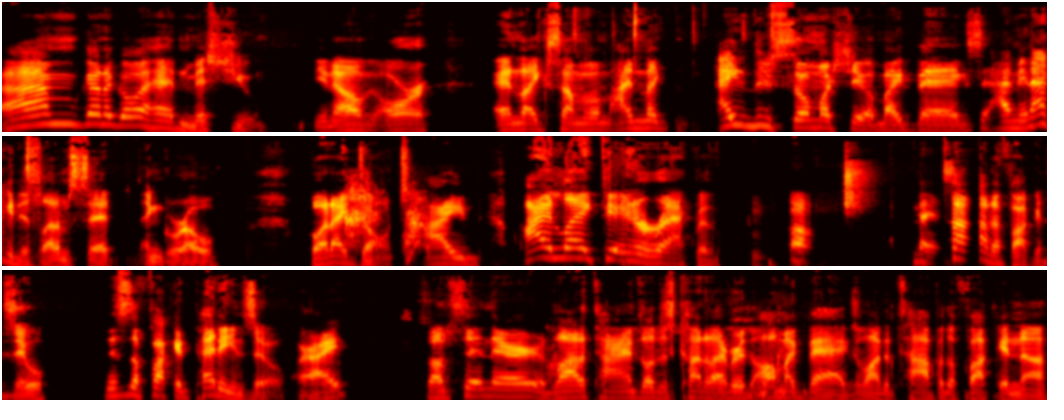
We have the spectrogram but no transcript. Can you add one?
"I'm gonna go ahead and miss you," you know, or and like some of them, I'm like, I do so much shit with my bags. I mean, I can just let them sit and grow, but I don't. I I like to interact with. Oh, it's not a fucking zoo. This is a fucking petting zoo. All right. So I'm sitting there. A lot of times I'll just cut every, all my bags along the top of the fucking uh,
